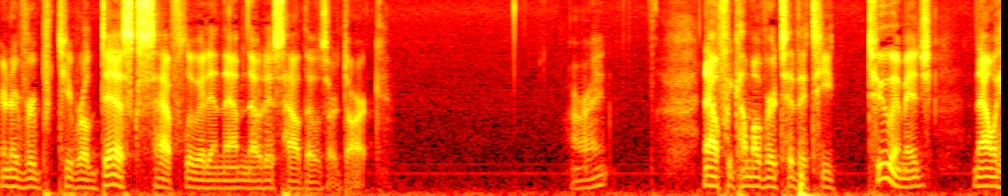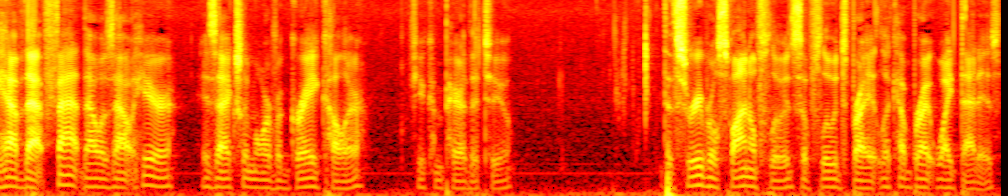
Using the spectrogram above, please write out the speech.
Your intervertebral discs have fluid in them. Notice how those are dark. All right. Now, if we come over to the T2 image, now we have that fat that was out here is actually more of a gray color if you compare the two. The cerebral spinal fluid, so fluid's bright, look how bright white that is.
